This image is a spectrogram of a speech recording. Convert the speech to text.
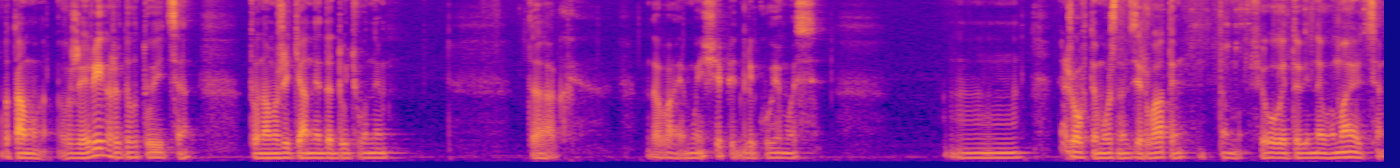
бо там вже Рігрид готується, то нам життя не дадуть вони. Так, давай ми ще підлікуємось. Жовте можна зірвати, там фіолетові не ламаються.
